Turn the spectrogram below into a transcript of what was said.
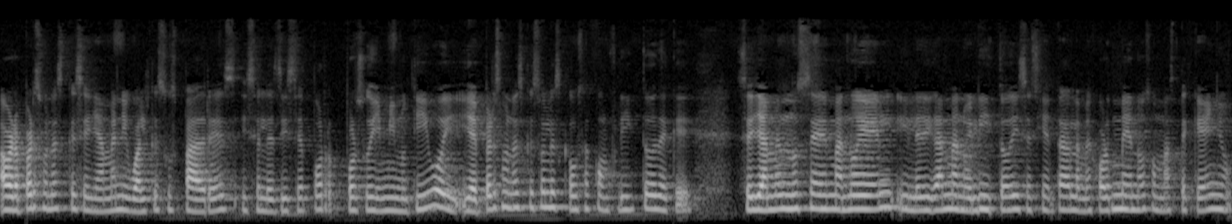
Habrá personas que se llaman igual que sus padres y se les dice por, por su diminutivo y, y hay personas que eso les causa conflicto de que se llamen, no sé, Manuel y le digan Manuelito y se sienta a lo mejor menos o más pequeño.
